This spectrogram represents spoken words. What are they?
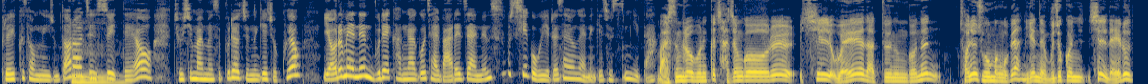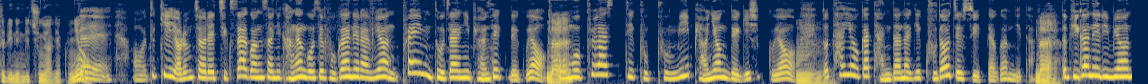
브레이크 성능이 좀 떨어질 음. 수 있대요. 조심하면서 뿌려주는 게 좋고요. 여름에는 물에 강하고 잘 마르지 않는 습식 오일을 사용하는 게 좋습니다. 말씀 들어보니까 자전거를 실외 에 놔두는 거는 전혀 좋은 방법이 아니겠네요. 무조건 실내로 들이는 게 중요하겠군요. 네. 어, 특히 여름철에 직사광선이 강한 곳에 보관을 하면 프레임 도장이 변색되고요. 네. 고무 플라스틱 부품이 변형되기 쉽고요. 음. 또 타이어가 단단하게 굳어질 수 있다고 합니다. 네. 또 비가 내리면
